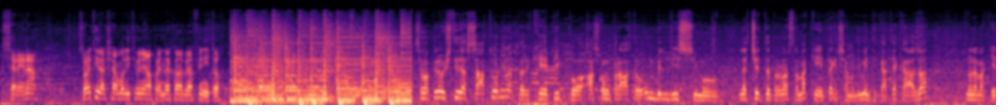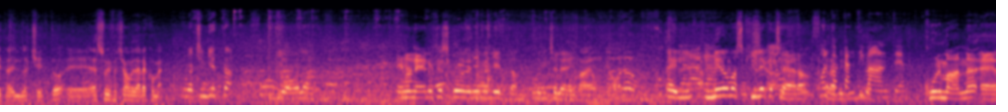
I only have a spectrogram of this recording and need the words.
Serena, se vuoi ti lasciamo lì, ti veniamo a prendere quando abbiamo finito. Siamo appena usciti da Saturn perché Pippo ha comprato un bellissimo laccetto per la nostra macchinetta che ci siamo dimenticati a casa. Non la macchinetta, il laccetto e adesso vi facciamo vedere com'è. Una cinghietta viola. E non è lo stesso colore della mia maglietta, come dice lei. Ma è un viola? È il meno maschile che c'era. Molto accattivante. Coolman è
